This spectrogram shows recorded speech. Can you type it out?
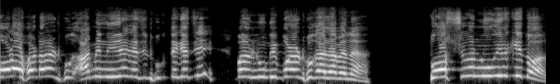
বড় হোটেলে ঢুক, আমি নিজে গেছি, ঢুকতে গেছি, বলে নুঙ্গি পড়া ঢুকা যাবে না। তোর সঙ্গে নুঙ্গির কি দর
